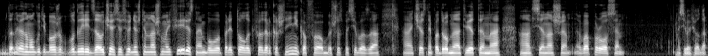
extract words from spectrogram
да, наверное, могу тебя уже поблагодарить за участие в сегодняшнем нашем эфире. С нами был политолог Федор Кашнинников. Большое спасибо за а, честные подробные ответы на а, все наши вопросы. Спасибо, Федор.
